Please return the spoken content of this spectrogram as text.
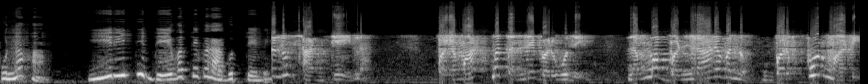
ಪುನಃ ಈ ರೀತಿ ದೇವತೆಗಳಾಗುತ್ತೇವೆ. ಸಾಧ್ಯ ಇಲ್ಲ. ಪರಮಾತ್ಮ ತಂದೆ ಬರುವುದೇ ನಮ್ಮ ಭಂಡಾರವನ್ನು ಭರ್ಪೂರ್ ಮಾಡಿ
